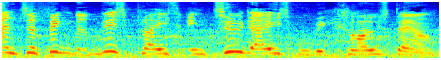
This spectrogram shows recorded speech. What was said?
And to think that this place in two days will be closed down.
